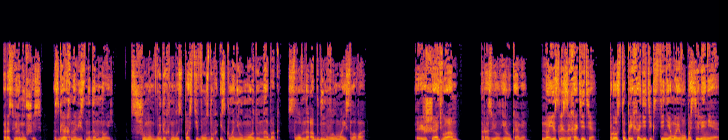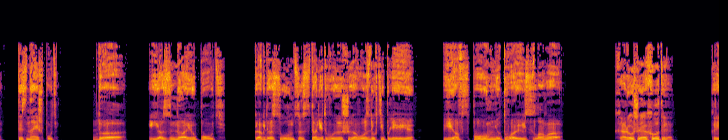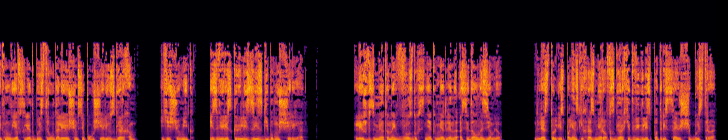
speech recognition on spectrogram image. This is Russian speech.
Развернувшись, Сгарх навис надо мной, с шумом выдохнул из пасти воздух и склонил морду на бок, словно обдумывал мои слова. «Решать вам!» — развел я руками. «Но если захотите, просто приходите к стене моего поселения. Ты знаешь путь?» «Да, я знаю путь. Когда солнце станет выше, а воздух теплее, я вспомню твои слова». «Хорошей охоты!» — крикнул я вслед быстро удаляющимся по ущелью с гархом. Еще миг, и звери скрылись за изгибом ущелья. Лишь взметанный в воздух снег медленно оседал на землю. Для столь исполинских размеров сгархи двигались потрясающе быстро.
